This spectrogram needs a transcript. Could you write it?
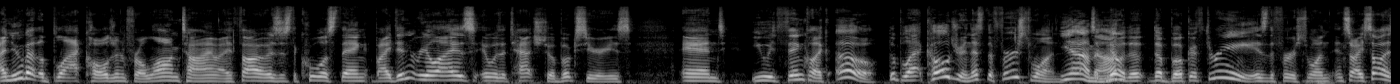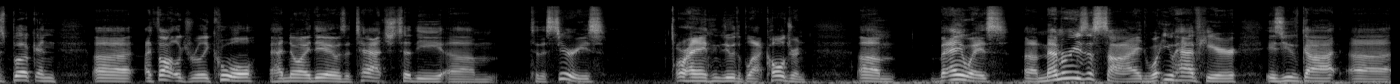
I knew about the Black Cauldron for a long time. I thought it was just the coolest thing, but I didn't realize it was attached to a book series. And you would think like, oh, the Black Cauldron, that's the first one. Yeah, It's like, man. no, the the Book of Three is the first one. And so I saw this book and uh, I thought it looked really cool. I had no idea it was attached to the um, to the series or had anything to do with the Black Cauldron. Um, but anyways, uh, memories aside, what you have here is you've got uh,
